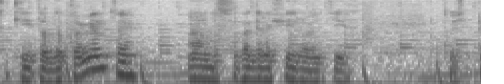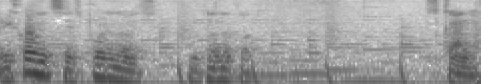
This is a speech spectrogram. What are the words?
какие-то документы, а не сфотографировать их. То есть приходится использовать вот этот вот сканер.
